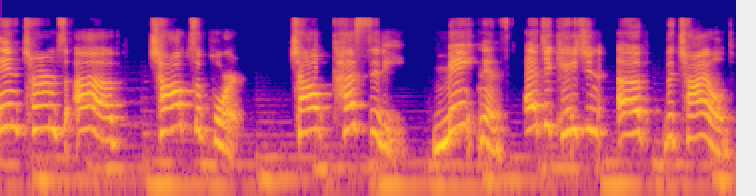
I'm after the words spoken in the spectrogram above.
in terms of child support, child custody, maintenance, education of the child.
